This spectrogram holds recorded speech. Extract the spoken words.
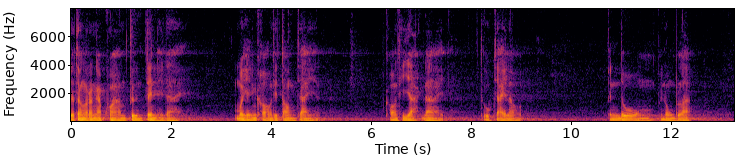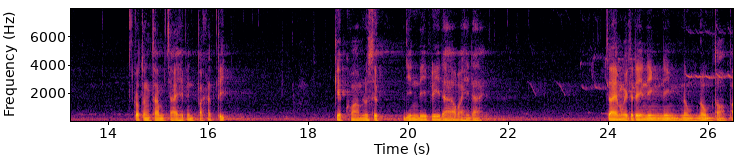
จะต้องระงับความตื่นเต้นให้ได้ มื่อเห็นของที่ต้องใจ ของที่อยากได้ ถูกใจเรา เป็นดวง เป็นองค์พระ ก็ต้องทำใจให้เป็นปกติ เก็บความรู้สึกยินดีปรีดาไว้ให้ได้ ใจมันก็จะได้นิ่งนิ่งนุ่มนุ่มต่อไป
